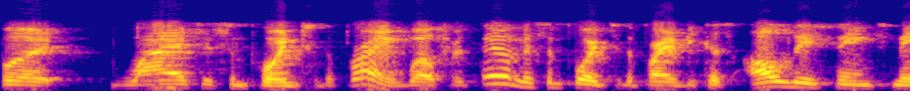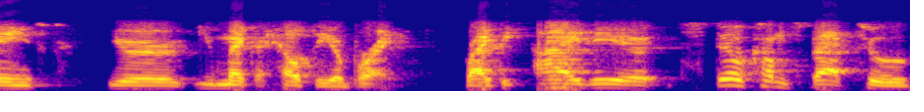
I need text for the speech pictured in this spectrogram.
but why is this important to the brain? Well, for them, it's important to the brain because all these things means you're you make a healthier brain, right? The idea still comes back to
